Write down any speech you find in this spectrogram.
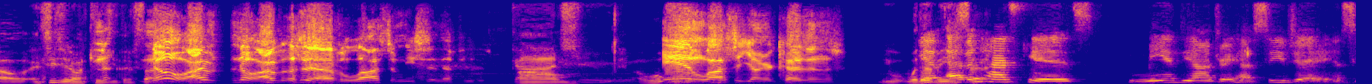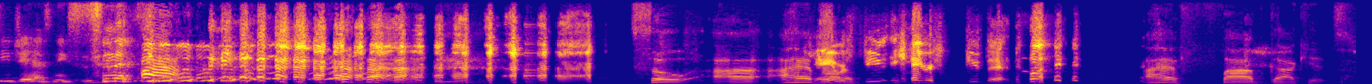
Oh, and CJ don't have kids either. No, I've no, I've, I've lost some nieces and nephews, Got Um, you. And lots of younger cousins. would that If being Evan said, has kids, me and DeAndre have CJ, and CJ has nieces and nephews. so uh, I have can't refute. You can't refute that. I have five god kids.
